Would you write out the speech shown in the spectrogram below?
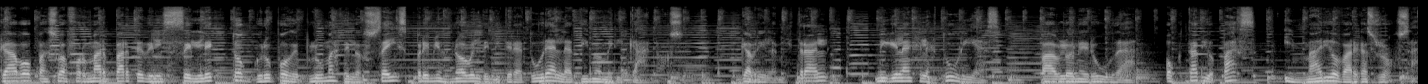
Gabo pasó a formar parte del selecto grupo de plumas de los seis premios Nobel de Literatura latinoamericanos. Gabriela Mistral, Miguel Ángel Asturias, Pablo Neruda, Octavio Paz y Mario Vargas Llosa.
